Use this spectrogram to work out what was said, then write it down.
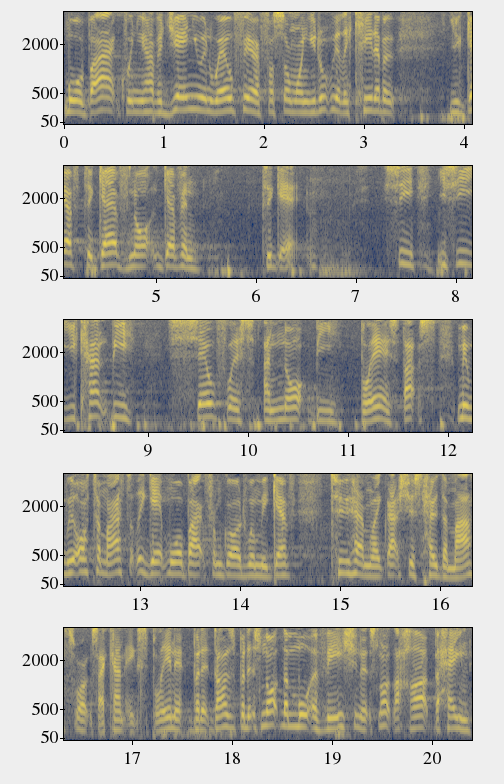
more back. When you have a genuine welfare for someone, you don't really care about, you give to give, not giving to get. See, you see, you can't be selfless and not be blessed. That's, I mean, we automatically get more back from God when we give to Him. Like, that's just how the maths works. I can't explain it, but it does. But it's not the motivation, it's not the heart behind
